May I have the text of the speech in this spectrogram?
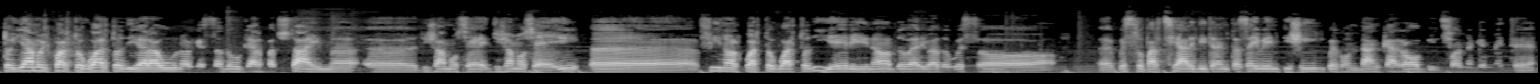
togliamo il quarto quarto di gara 1 che è stato garbage time eh, diciamo 6 diciamo eh, fino al quarto quarto di ieri no? dove è arrivato questo eh, questo parziale di 36-25 con Duncan Robinson che mette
